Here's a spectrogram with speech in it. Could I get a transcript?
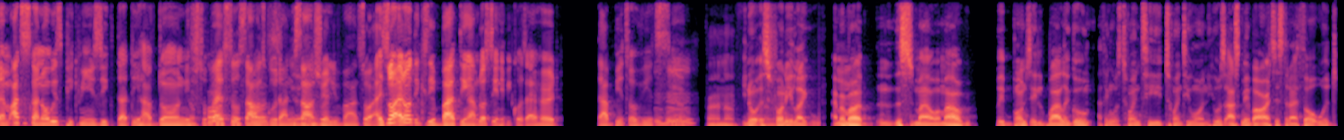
um, artists can always pick music that they have done. If so far it still sounds course. good and it Yeah. sounds relevant, so it's not. I don't think it's a bad thing. I'm just saying it because I heard that bit of it. Mhm. Fair enough. You know, it's Fair enough. funny. Like I remember this is my my a bunch a while ago. I think it was 2021. He was asking me about artists that I thought would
